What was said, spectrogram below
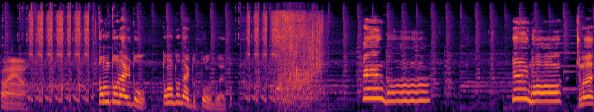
어. 똥도날도, 똥도날도 똥, 뭐야, 이거? 주문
